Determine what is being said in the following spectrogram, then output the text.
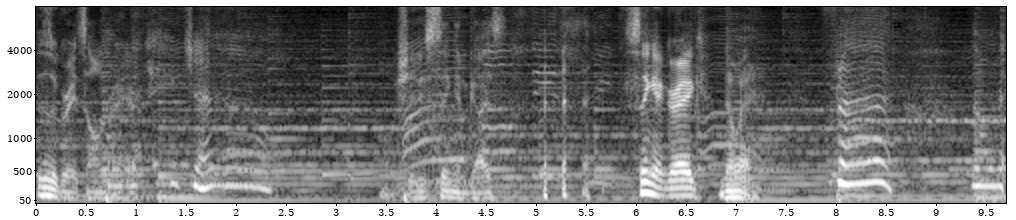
This is a great song right here. Oh shit, he's singing, guys. Sing it, Greg. No way. Fly on the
